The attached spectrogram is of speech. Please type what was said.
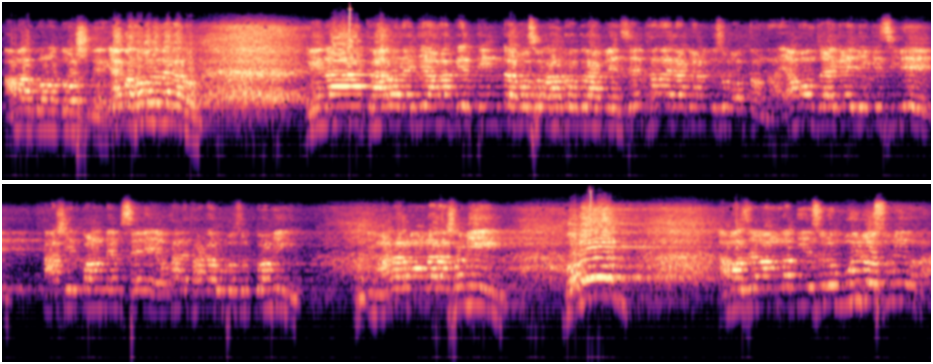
আমার কোনো দোষ নেই। এক কথা বলে না কেন? বিনা কারণে যে আমাকে তিনটা বছর আটক রাখলেন জেলখানায় রাখলেন আমি কিছু বলতাম না। এমন জায়গায় রেখেছিলেন ফাঁসির কন্ডেম ছেলে। ওখানে থাকার উপযুক্ত আমি? নাকি মার্ডার মামলার আসামি? বলেন! আমার যে মামলা দিয়েছিল, মূল্য শুনিও না।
